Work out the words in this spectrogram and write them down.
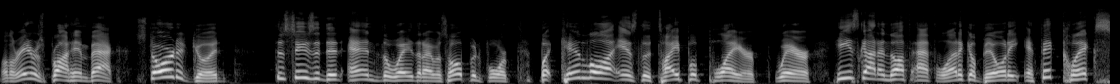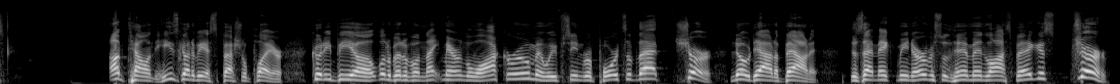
Well, the Raiders brought him back. Started good the season didn't end the way that I was hoping for, but Kinlaw is the type of player where he's got enough athletic ability. If it clicks, I'm telling you, he's going to be a special player. Could he be a little bit of a nightmare in the locker room? And we've seen reports of that? Sure, no doubt about it. Does that make me nervous with him in Las Vegas? Sure,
